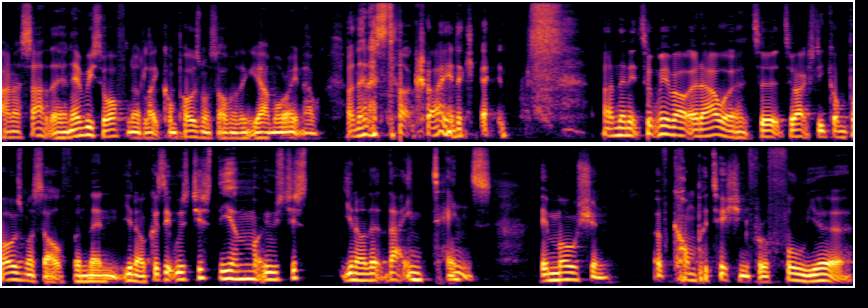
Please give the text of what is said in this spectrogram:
And I sat there, and every so often I'd like compose myself and think, "Yeah, I'm all right now." And then I start crying again. and then it took me about an hour to to actually compose myself. And then you know, because it was just the it was just you know that that intense emotion of competition for a full year.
